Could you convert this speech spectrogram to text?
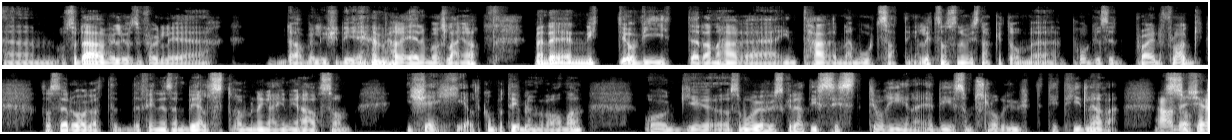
Um, så der vil jo selvfølgelig Der vil ikke de være enige med oss lenger. Men det er nyttig å vite denne her uh, interne motsetningen. Litt sånn som når vi snakket om Progressive progressivt pride-flagg, så ser du òg at det finnes en del strømninger inni her som ikke er helt kompatible med hverandre. Og eh, så må vi jo huske det at de siste teoriene er de som slår ut de tidligere. Ja, det så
